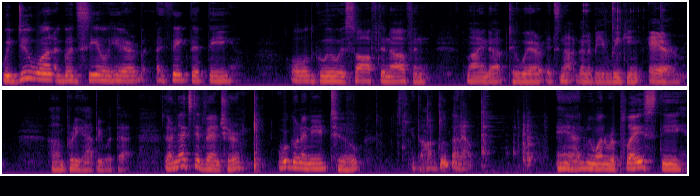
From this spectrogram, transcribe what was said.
We do want a good seal here, but I think that the old glue is soft enough and lined up to where it's not going to be leaking air. I'm pretty happy with that. Our next adventure, we're going to need to get the hot glue gun out. And we want to replace the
